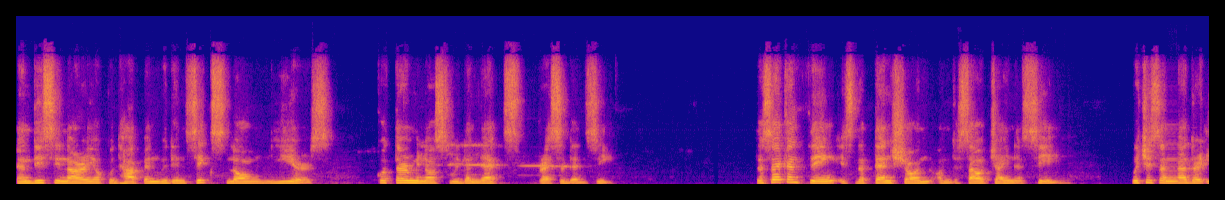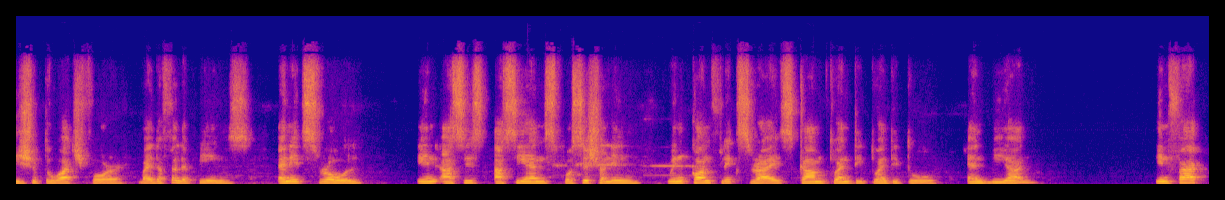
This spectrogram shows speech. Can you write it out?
And this scenario could happen within six long years, coterminous with the next presidency. The second thing is the tension on the South China Sea, which is another issue to watch for by the Philippines and its role in ASEAN's positioning when conflicts rise come 2022 and beyond. In fact,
